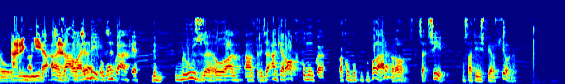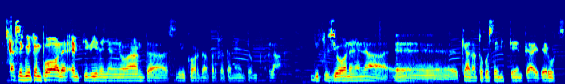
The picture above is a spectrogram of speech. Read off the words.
o R&B. eh, eh, esatto, o Certo, R&B certo, comunque anche the blues o an- altri anche rock comunque rock un po' più popolare però cioè, sì sono stati di ispirazione chi ha seguito un po' le MTV negli anni 90 si ricorda perfettamente un po' la diffusione la, eh, che ha dato questa emittente ai The Roots.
